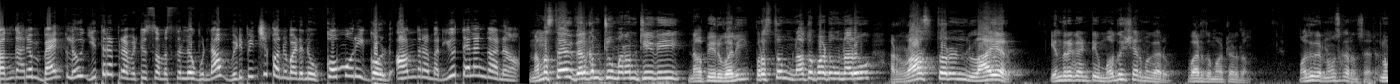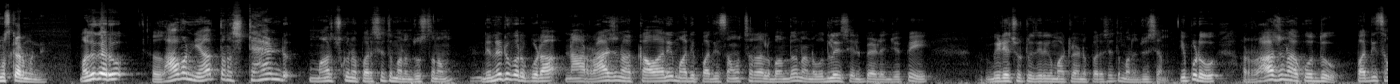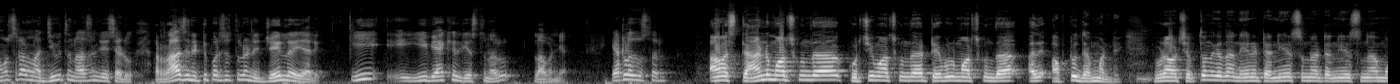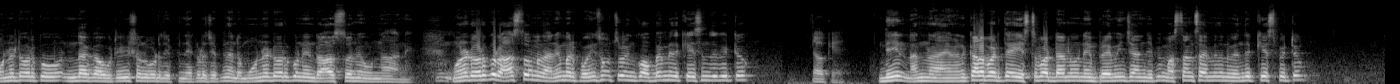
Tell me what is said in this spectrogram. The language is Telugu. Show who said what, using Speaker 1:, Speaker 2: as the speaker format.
Speaker 1: బంగారం బ్యాంకులు ఇతర ప్రైవేటు సంస్థల్లో ఉన్న విడిపించి కొనబడను కొమ్మూరి గోల్డ్ ఆంధ్ర మరియు తెలంగాణ.
Speaker 2: నమస్తే వెల్కమ్ టు మనం టీవీ. నా పేరు వలి. ప్రస్తుతం నాతో పాటు ఉన్నారు రాజ్ తరుణ్ లాయర్ ఇంద్రగంటి మధు శర్మ గారు. వారితో మాట్లాడదాం. మధు గారు నమస్కారం సార్.
Speaker 3: నమస్కారం అండి.
Speaker 2: మధు గారు లావణ్య తన స్టాండ్ మార్చుకున్న పరిస్థితి మనం చూస్తున్నాం. నిన్నటి వరకు కూడా నా రాజు నాకు కావాలి మాది పది సంవత్సరాల బంధం నన్ను వదిలేసి వెళ్ళిపోయాడని చెప్పి మీడియా చుట్టూ తిరిగి మాట్లాడిన పరిస్థితి మనం చూసాం ఇప్పుడు రాజు నాకు వద్దు పది సంవత్సరాలు నా జీవితం నాశనం చేశాడు. రాజు నెట్టి పరిస్థితుల్లో నేను జైల్లో వేయాలి. ఈ ఈ వ్యాఖ్యలు చేస్తున్నారు లావణ్య. ఎట్లా చూస్తారు?
Speaker 3: ఆమె స్టాండ్ మార్చుకుందా? కుర్చీ మార్చుకుందా? టేబుల్ మార్చుకుందా? అది అప్ టు దెమ్ అండి. ఇప్పుడు ఆమె చెప్తుంది కదా నేను టెన్ ఇయర్స్ ఉన్నా టెన్ ఇయర్స్ ఉన్నా మొన్నటి వరకు ఇందాక ఒక టీవీ షోలో కూడా చెప్పింది ఎక్కడో చెప్పింది అంటే మొన్నటి వరకు నేను రాస్తూనే ఉన్నా అని. మొన్నటి వరకు రాస్తూ ఉన్నదాన్ని. మరి పోయిన సంవత్సరం ఇంకో అబ్బాయి మీద కేసు ఎందుకు పెట్టావు?
Speaker 2: ఓకే.
Speaker 3: నేను నన్ను ఆయన వెనకాల పడితే ఇష్టపడ్డాను నేను ప్రేమించానని చెప్పి మస్తాన్ సాయి మీద నువ్వు ఎందుకు కేసు పెట్టావు?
